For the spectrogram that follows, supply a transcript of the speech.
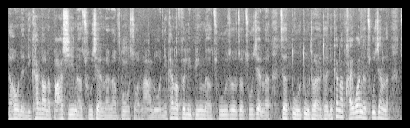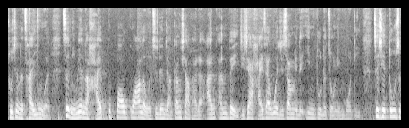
然后呢，你看到了巴西呢出现了呢波索纳罗，你看到菲律宾呢出就就出现了这杜杜特尔特，你看到台湾呢出现了出现了蔡英文，这里面呢还不包括了我之前讲刚下台的安安倍，以及现在还在位置上面的印度的。总理莫迪，这些都是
